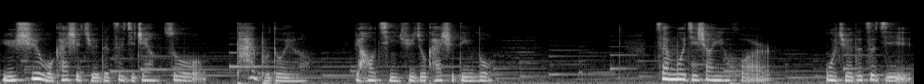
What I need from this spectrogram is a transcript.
于是我开始觉得自己这样做太不对了，然后情绪就开始低落。再墨迹上一会儿，我觉得自己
